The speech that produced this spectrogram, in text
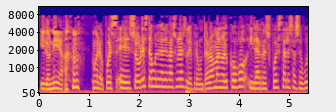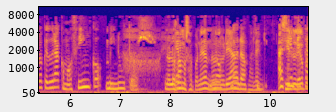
ironía. Bueno, pues eh, sobre esta huelga de basuras le preguntaron a Manuel Cobo y la respuesta les aseguro que dura como cinco minutos. No los Em, vamos a poner, ¿no, no, Nuria? no, no. Vale. Así sí, lo digo porque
